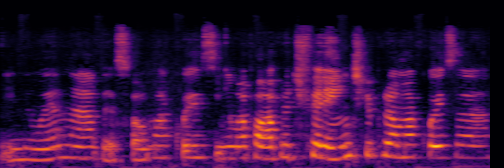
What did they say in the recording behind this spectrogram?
E não é nada, é só uma coisinha, uma palavra diferente para uma coisa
